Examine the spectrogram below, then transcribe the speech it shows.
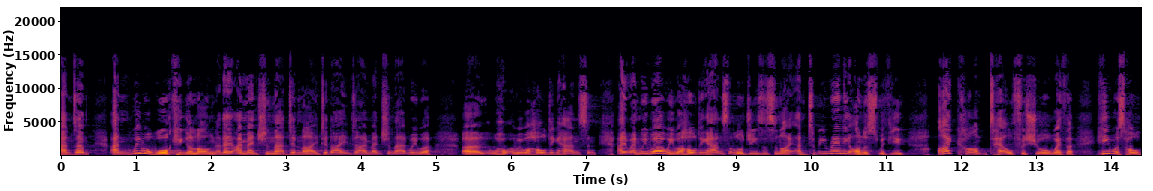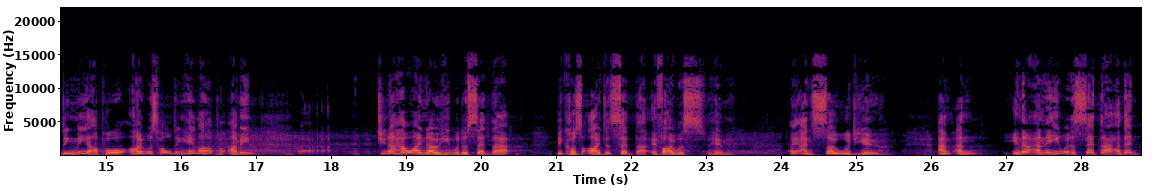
And, um, and we were walking along. I mentioned that, didn't I? Did I, did I mention that? We were, uh, we were holding hands, and, and we were, we were holding hands, the Lord Jesus and I. And to be really honest with you, I can't tell for sure whether he was holding me up or I was holding him up. I mean, uh, do you know how I know he would have said that? Because I'd have said that if I was him. And so would you. And, and you know, and he would have said that, and then,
